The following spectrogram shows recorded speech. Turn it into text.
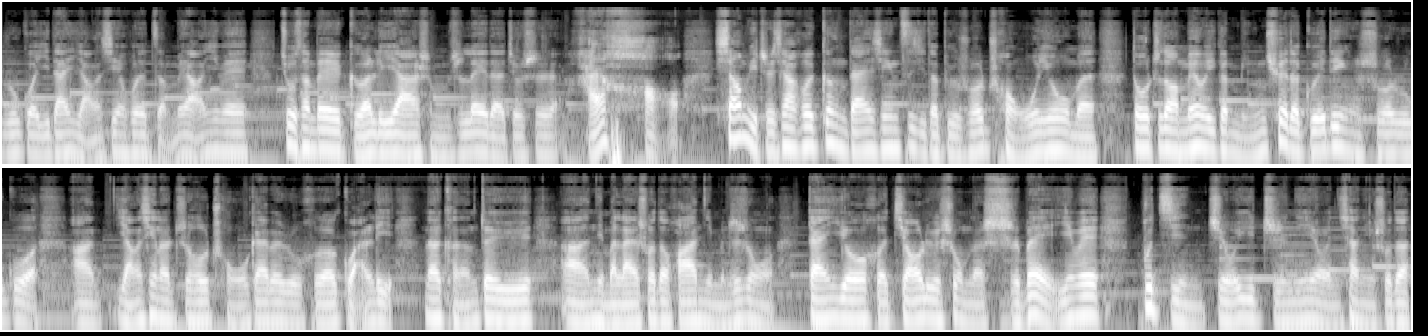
如果一旦阳性会怎么样，因为就算被隔离啊什么之类的，就是还好。相比之下会更担心自己的，比如说宠物，因为我们都知道没有一个明确的规定说如果啊阳性了之后宠物该被如何管理。那可能对于啊你们来说的话，你们这种担忧和焦虑是我们的十倍，因为不仅只有一只，你有像你说的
